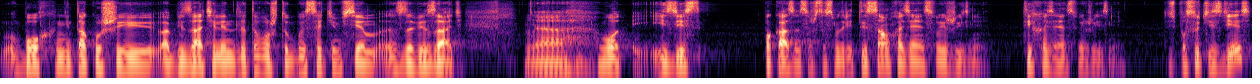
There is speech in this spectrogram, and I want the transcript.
Бог не так уж и обязателен для того, чтобы с этим всем завязать. Вот. И здесь показывается, что смотри, ты сам хозяин своей жизни, ты хозяин своей жизни. То есть, по сути, здесь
